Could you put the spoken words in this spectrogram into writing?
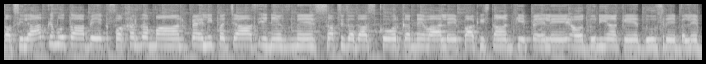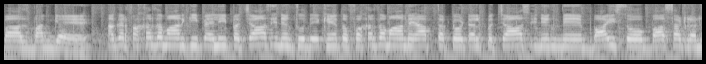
तफसीत के मुताबिक फ़खर जमान पहली 50 इनिंग्स में सबसे ज़्यादा स्कोर करने वाले पाकिस्तान के पहले और दुनिया के दूसरे बल्लेबाज बन गए। अगर फ़खर जमान की पहली 50 इनिंग्स को देखें तो फ़खर जमान ने अब तक टोटल 50 इनिंग्स में बाईस सौ बासठ रन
